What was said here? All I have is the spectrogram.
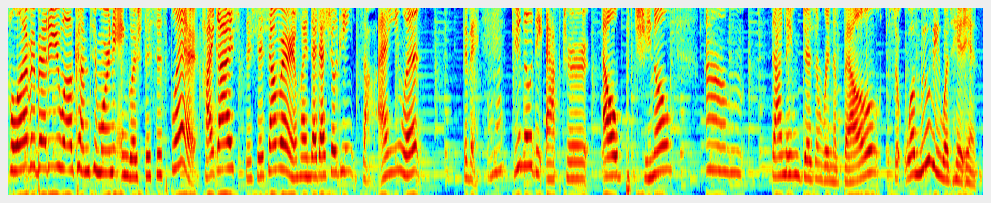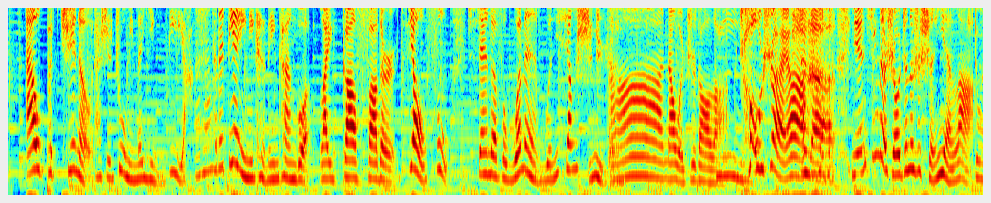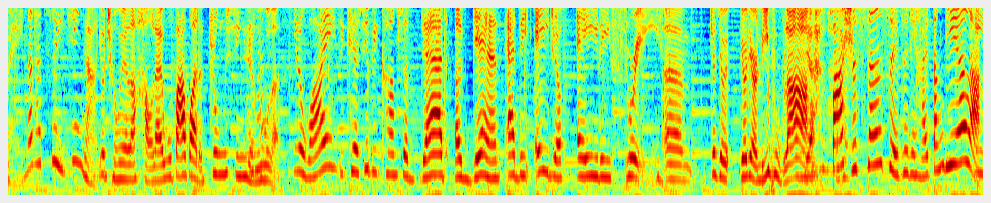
Hello, everybody. Welcome to Morning English. This is Blair. Hi guys, this is Summer. 欢迎大家收听早安英文。贝贝、do you know the actor Al Pacino? Um, that name doesn't ring a bell. So, what movie was he in? Al Pacino，他是著名的影帝呀、啊，他的电影你肯定看过，《Like Godfather》教父，《Scent of a Woman》闻香识女人啊，那我知道了，嗯、超帅啊！是的，年轻的时候真的是神颜啦。对，那他最近啊又成为了好莱坞八卦的中心人物了。You know why? Because he becomes a dad again at the age of eighty-three. 嗯。Um, 这就有点离谱了 Yeah.。八十三岁，最近还当爹了，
